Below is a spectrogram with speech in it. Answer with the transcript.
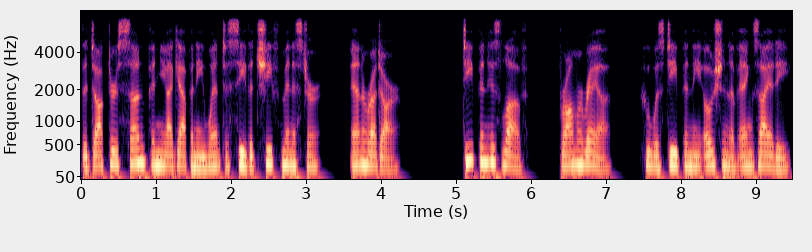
the doctor's son Panyagapani went to see the chief minister, Anuruddhar. Deep in his love, Brahmaraya, who was deep in the ocean of anxiety,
